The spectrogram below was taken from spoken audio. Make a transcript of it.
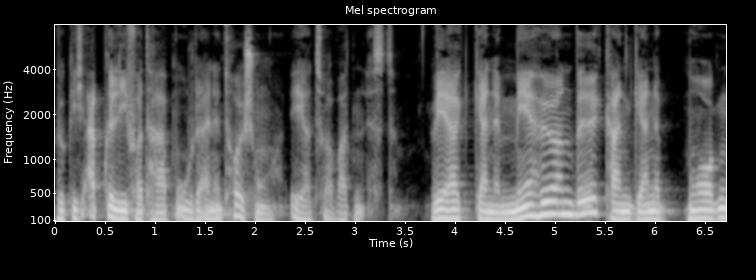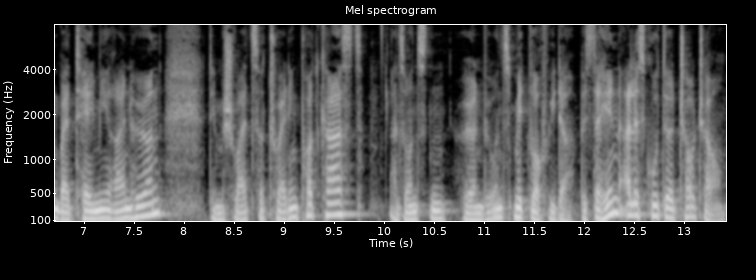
wirklich abgeliefert haben oder eine Enttäuschung eher zu erwarten ist. Wer gerne mehr hören will, kann gerne morgen bei Me reinhören, dem Schweizer Trading Podcast. Ansonsten hören wir uns Mittwoch wieder. Bis dahin, alles Gute. Ciao, ciao.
